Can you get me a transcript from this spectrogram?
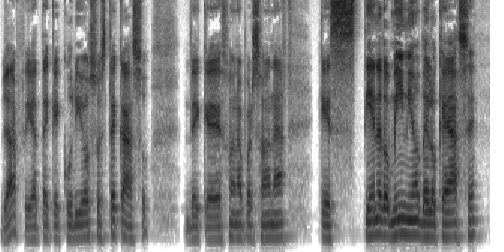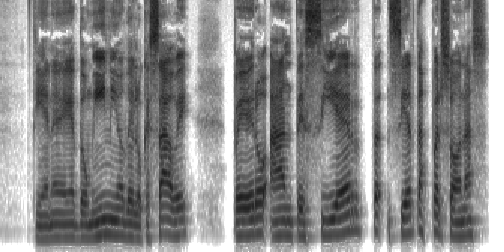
Ya, fíjate qué curioso este caso de que es una persona que tiene dominio de lo que hace, tiene dominio de lo que sabe, pero ante cierta- ciertas personas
